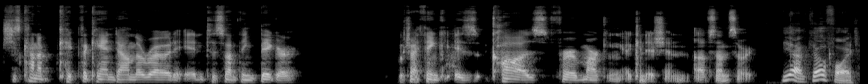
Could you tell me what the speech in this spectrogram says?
she's kind of kicked the can down the road into something bigger, which I think is cause for marking a condition of some sort. Yeah, go for it.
